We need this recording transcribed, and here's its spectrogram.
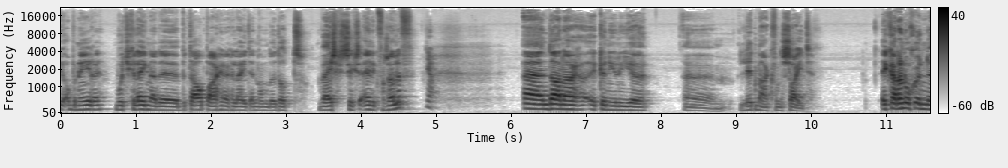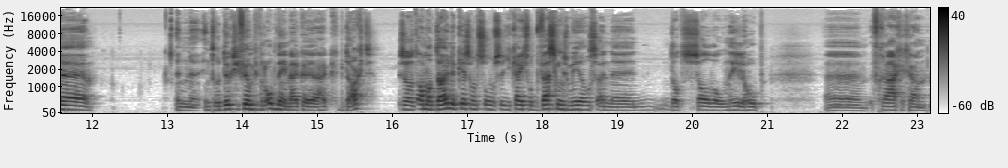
je abonneren. Word je gelijk naar de betaalpagina geleid en dan de, dat wijzigt zich eigenlijk vanzelf. Ja. En daarna kunnen jullie je ehm, lid maken van de site. Ik ga er nog een, eh, een eh, introductiefilmpje van opnemen, heb ik, eh, heb ik bedacht. Zodat het allemaal duidelijk is, want soms je krijgt wat bevestigingsmails en dat zal wel een hele hoop vragen gaan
